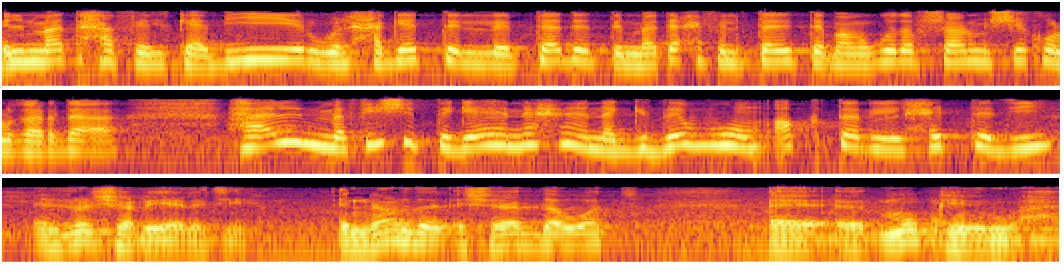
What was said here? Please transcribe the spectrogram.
المتحف الكبير والحاجات اللي ابتدت المتاحف اللي ابتدت تبقى موجودة في شرم الشيخ والغردقة. هل مفيش اتجاه إن إحنا نجذبهم أكتر للحتة دي؟ ال virtual reality النهارده الشباب دوت آه، آه، ممكن يروح.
